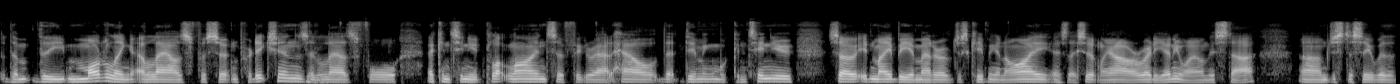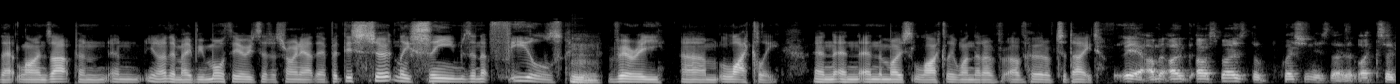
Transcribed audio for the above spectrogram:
the the modelling allows for certain predictions. It mm. allows for a continued plot line to figure out how that dimming will continue. So it may be a matter of just keeping an eye, as they certainly are already anyway, on this star, um, just to see whether that lines up. And, and, you know, there may be more theories that are thrown out there, but this certainly seems and it feels mm. very um, likely and, and, and the most likely one that I've, I've heard of to date. Yeah, I mean, I, I suppose the question is, though, that, like, so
